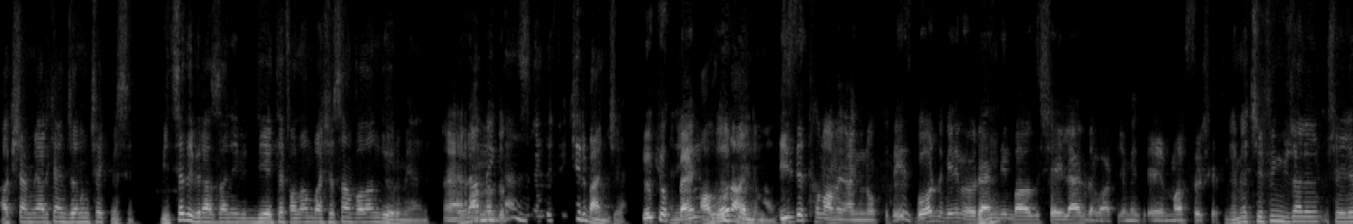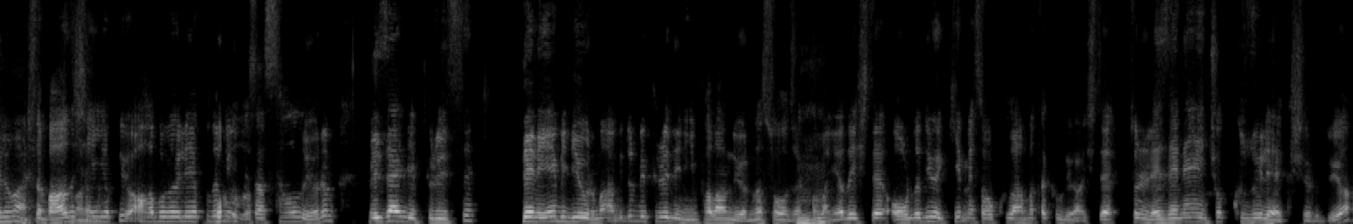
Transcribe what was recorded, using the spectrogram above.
Akşam yerken canım çekmesin. Bitse de biraz hani bir diyete falan başlasam falan diyorum yani. He, Öğrenmekten anladım. ziyade fikir bence. Yok yok hani ben bu arada aynı biz de tamamen aynı noktadayız. Bu arada benim öğrendiğim Hı-hı. bazı şeyler de var Mehmet, e, Masterchef. Mehmet Şef'in güzel şeyleri var. Mesela bazı şey yapıyor. Aha bu böyle yapılır mı? Mesela sallıyorum. Bezelye püresi deneyebiliyorum abi dur bir püre deneyeyim falan diyorum nasıl olacak Hı-hı. falan ya da işte orada diyor ki mesela o kulağıma takılıyor işte sonra rezene en çok kuzuyla yakışır diyor.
